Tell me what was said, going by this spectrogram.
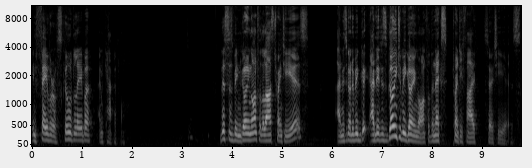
in favor of skilled labor and capital. This has been going on for the last 20 years and, it's going to be, and it is going to be going on for the next 25, 30 years.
